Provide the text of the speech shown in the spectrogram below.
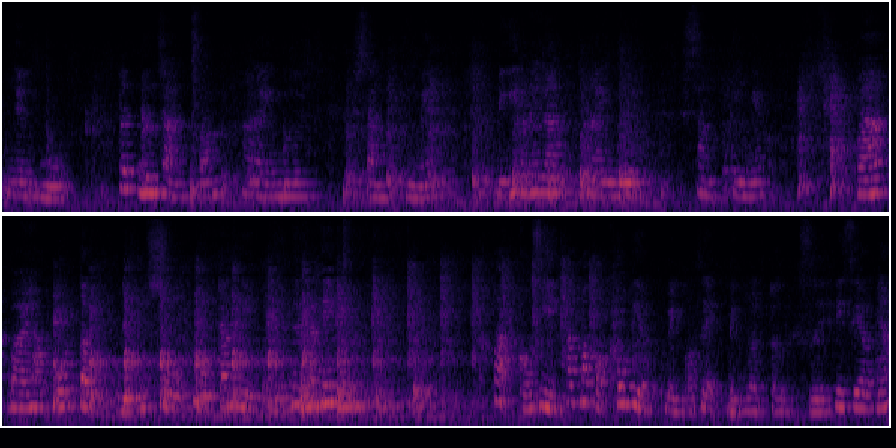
nhân bốn. Rất đơn giản, bằng 20 cm mình ở đây là 20 cm và bài học ôn tập đến số 100 nghìn đến đây là hết. Các bạn có gì thắc mắc hoặc không hiểu mình có thể bình luận ở dưới video nhé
